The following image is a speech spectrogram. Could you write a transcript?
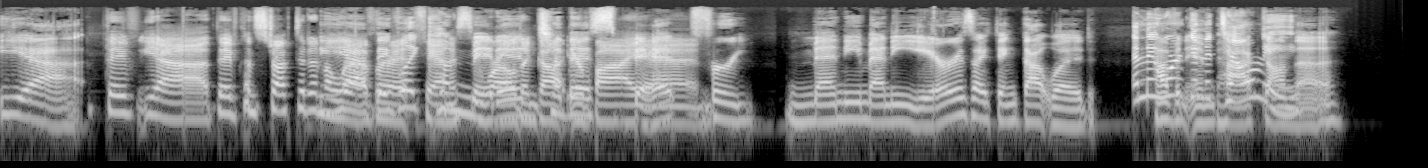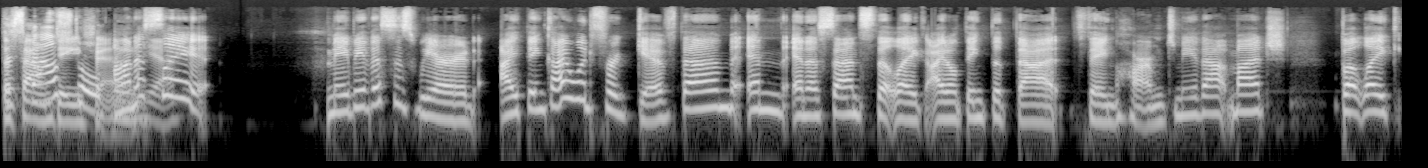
Yeah. they've yeah they've constructed an yeah, elaborate they've like fantasy world and got to your this buy-in. bit for many, many years, I think that would and they have weren't an going to tell me. on the the, The foundation. me. Honestly, maybe this is weird. I think I would forgive them in in a sense that like I don't think that that thing harmed me that much. But like,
